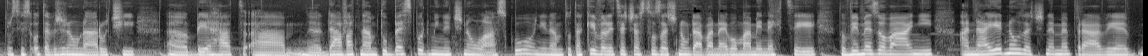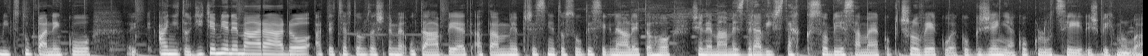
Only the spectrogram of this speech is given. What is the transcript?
prostě s otevřenou náručí uh, běhat a eh, dávat nám tu bezpodmínečnou lásku. Oni nám to taky velice často začnou dávat, nebo mami nechci, to vymezování a najednou začneme právě mít tu paniku, ani to dítě mě nemá rádo a teď se v tom začneme utápět a tam je přesně to jsou ty signály toho, že nemáme zdravý vztah k sobě sama, jako k člověku, jako k ženě, jako k Luci, když bych mluvila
